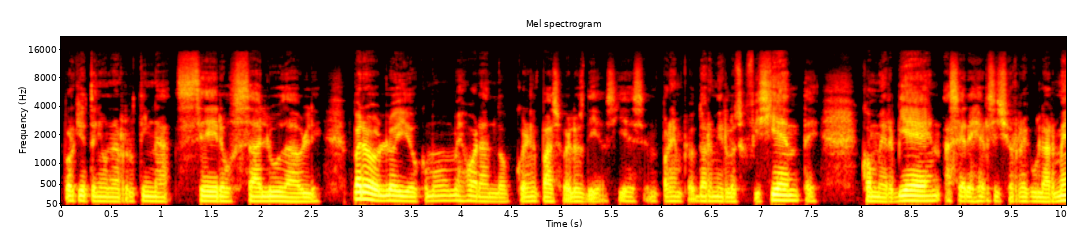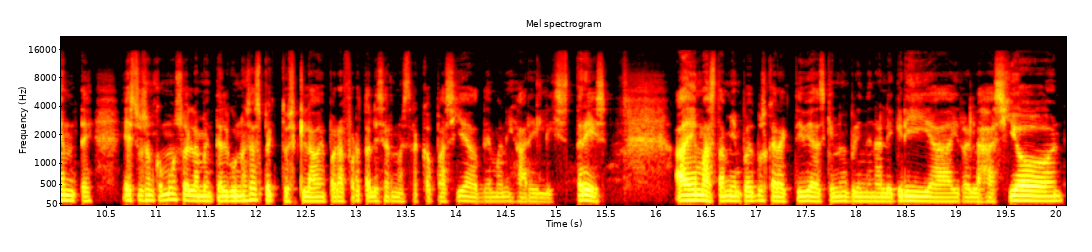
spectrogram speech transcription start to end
porque yo tenía una rutina cero saludable, pero lo he ido como mejorando con el paso de los días y es, por ejemplo, dormir lo suficiente, comer bien, hacer ejercicio regularmente. Estos son como solamente algunos aspectos clave para fortalecer nuestra capacidad de manejar el estrés. Además, también puedes buscar actividades que nos brinden alegría y relajación,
